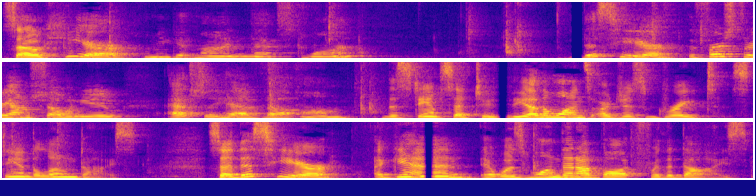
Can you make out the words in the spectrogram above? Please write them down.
So here, let me get my next one. This here, the first three I'm showing you actually have the, um, the stamp set too. The other ones are just great standalone dies. So this here, again, it was one that I bought for the dies.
